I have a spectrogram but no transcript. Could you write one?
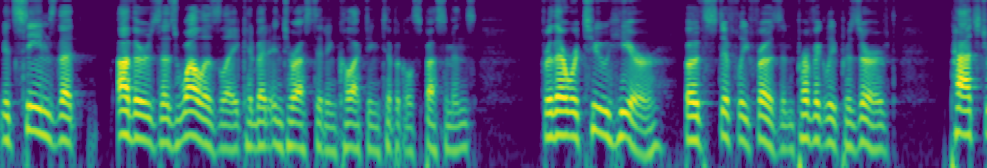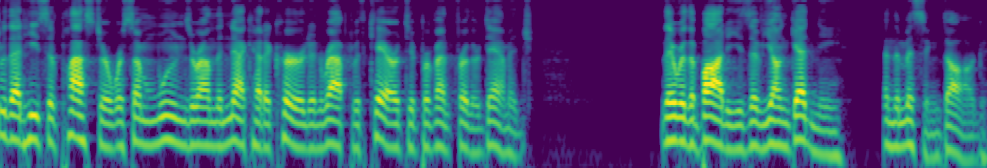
It seems that others as well as Lake had been interested in collecting typical specimens, for there were two here, both stiffly frozen, perfectly preserved, patched with adhesive plaster where some wounds around the neck had occurred and wrapped with care to prevent further damage. They were the bodies of young Gedney and the missing dog.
